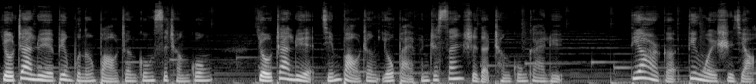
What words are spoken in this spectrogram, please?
有战略并不能保证公司成功，有战略仅保证有百分之三十的成功概率。第二个定位视角，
